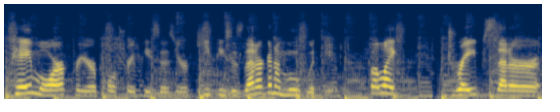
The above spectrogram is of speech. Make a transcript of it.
Pay more for your upholstery pieces, your key pieces that are gonna move with you. But like drapes that are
